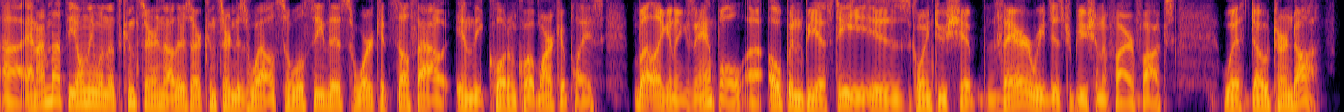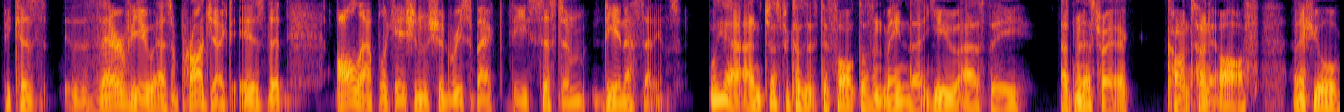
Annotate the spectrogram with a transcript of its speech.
uh, and I'm not the only one that's concerned. Others are concerned as well. So we'll see this work itself out in the quote unquote marketplace. But like an example, uh, OpenBSD is going to ship their redistribution of Firefox with DoH turned off because their view as a project is that all applications should respect the system DNS settings. Well, yeah. And just because it's default doesn't mean that you as the administrator can't turn it off. And if you're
